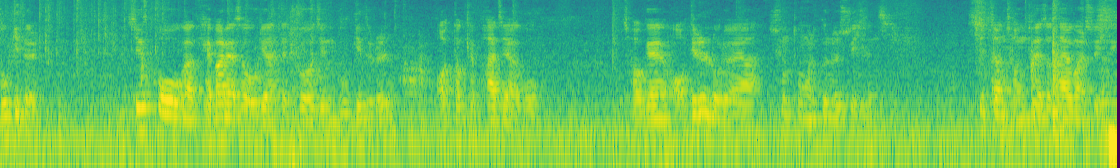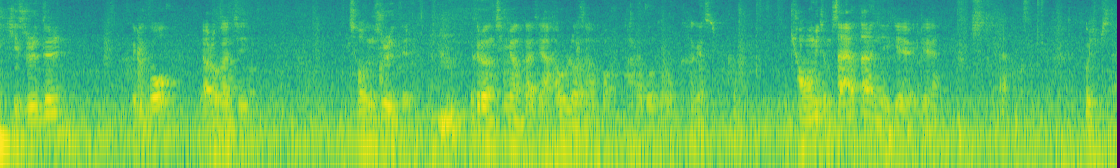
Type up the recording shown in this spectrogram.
무기들 시스코가 개발해서 우리한테 주어진 무기들을 어떻게 파지하고 적의 어디를 노려야 숨통을 끊을 수 있는지 실전 전투에서 사용할 수 있는 기술들 그리고 여러 가지 전술들 그런 측면까지 아울러서 한번 바라보도록 하겠습니다. 경험이 좀 쌓였다는 얘기예요 이게. 자, 보십시다.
